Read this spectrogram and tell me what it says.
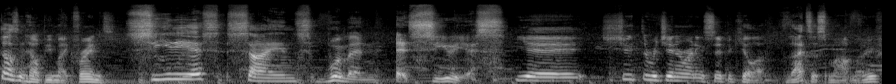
doesn't help you make friends. Serious science woman is serious. Yeah, shoot the regenerating super killer. That's a smart move.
